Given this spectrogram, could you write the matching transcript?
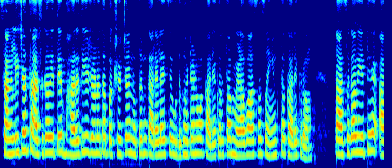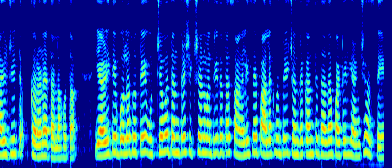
सांगलीच्या तासगाव येथे भारतीय जनता पक्षाच्या नूतन कार्यालयाचे उद्घाटन व कार्यकर्ता मेळावा असा संयुक्त कार्यक्रम तासगाव येथे आयोजित करण्यात आला होता. यावेळी ते बोलत होते उच्च व तंत्र शिक्षण मंत्री तथा सांगलीचे पालकमंत्री चंद्रकांत दादा पाटील यांच्या हस्ते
